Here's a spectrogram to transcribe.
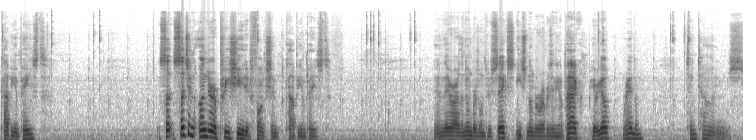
copy and paste. Such, such an underappreciated function, copy and paste. And there are the numbers 1 through 6, each number representing a pack. Here we go, random, 10 times.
